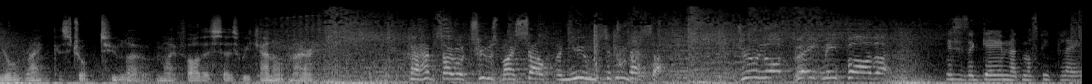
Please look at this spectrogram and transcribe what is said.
Your rank has dropped too low, my father says we cannot marry. Perhaps I will choose myself a new successor. Do not bait me, father! This is a game that must be played.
